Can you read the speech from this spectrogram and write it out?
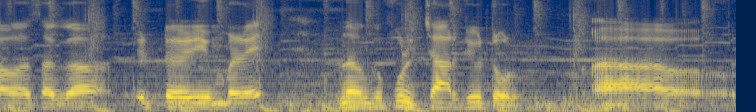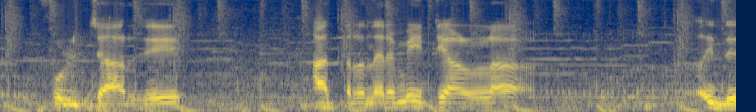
അവേഴ്സൊക്കെ ഇട്ട് കഴിയുമ്പോഴേ നമുക്ക് ഫുൾ ചാർജ് കിട്ടുള്ളൂ. ഫുൾ ചാർജ് അത്ര നേരം വെയിറ്റ് ചെയ്യാനുള്ള ഇത്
